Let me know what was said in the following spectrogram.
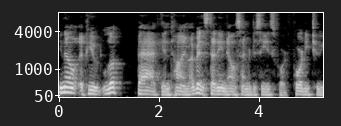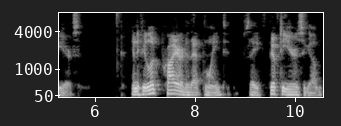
You know, if you look back in time, I've been studying Alzheimer's disease for 42 years. And if you look prior to that point, say 50 years ago,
